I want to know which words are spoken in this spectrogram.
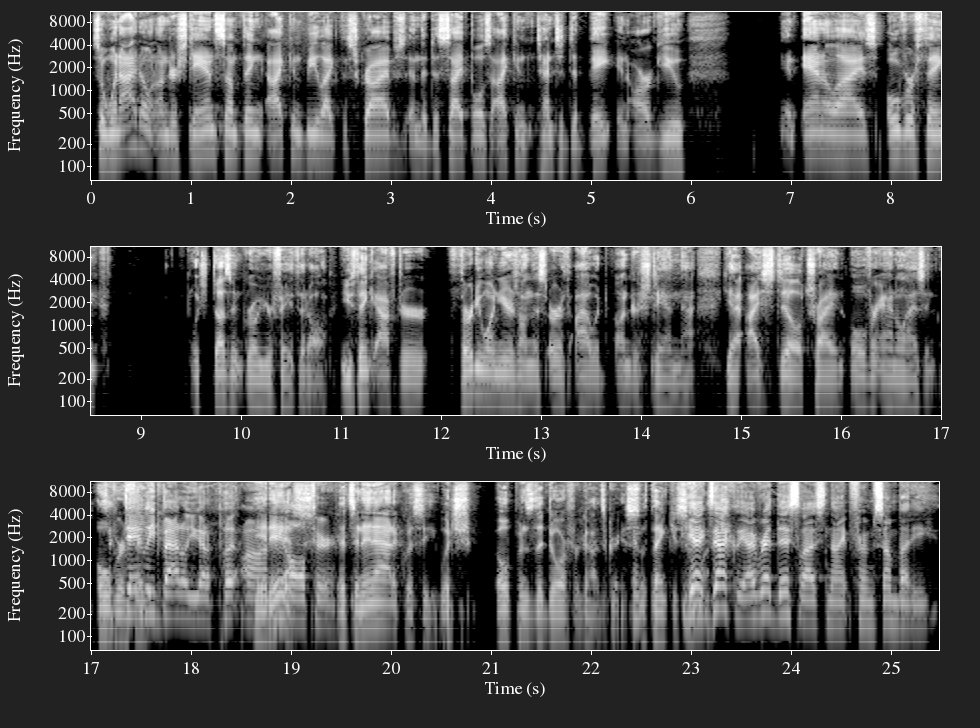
So when I don't understand something, I can be like the scribes and the disciples. I can tend to debate and argue and analyze, overthink, which doesn't grow your faith at all. You think after 31 years on this earth, I would understand that. Yet I still try and overanalyze and It's a daily battle you got to put on It the is. altar. It's an inadequacy, which opens the door for God's grace. So thank you so much. yeah, much. exactly. I read this last night from somebody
